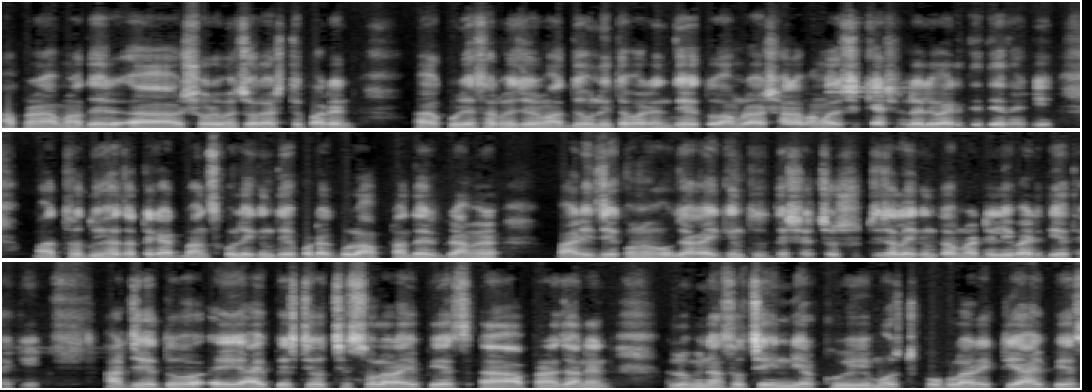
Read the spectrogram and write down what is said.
আপনারা আমাদের শোরুমে চলে আসতে পারেন। কুরিয়ার সার্ভিসের মাধ্যমেও নিতে পারেন। যেহেতু আমরা সারা বাংলাদেশে ক্যাশ অন ডেলিভারিতে দিয়ে থাকি, মাত্র দুই হাজার টাকা অ্যাডভান্স করলে কিন্তু এই প্রোডাক্টগুলো আপনাদের গ্রামের বাড়ি যে কোনো জায়গায় কিন্তু দেশের চৌষট্টি জেলায় কিন্তু আমরা ডেলিভারি দিয়ে থাকি। আর যেহেতু এই আইপিএসটি হচ্ছে সোলার আইপিএস আপনারা জানেন লুমিনাস হচ্ছে ইন্ডিয়ার খুবই মোস্ট পপুলার একটি আইপিএস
